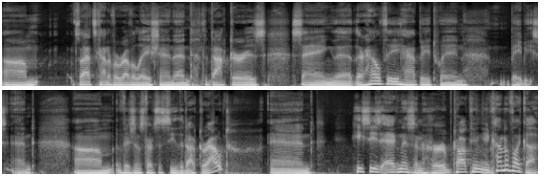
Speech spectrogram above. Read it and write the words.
Um, so that's kind of a revelation, and the doctor is saying that they're healthy, happy twin babies. And um, Vision starts to see the doctor out, and he sees Agnes and Herb talking in kind of like a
